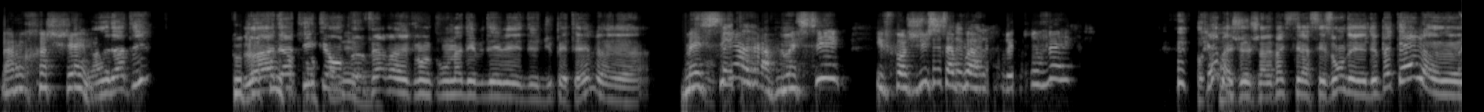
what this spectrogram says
Baruch Hashem. Vous avez tout qu'on peut faire, euh, quand on a des, des, du pétel. Euh... Mais si, Arab, mais si, il faut juste savoir le trouver. Ok, mais je ne savais pas que c'était la saison de, de pétel. Euh,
